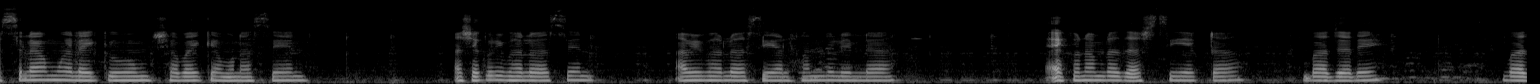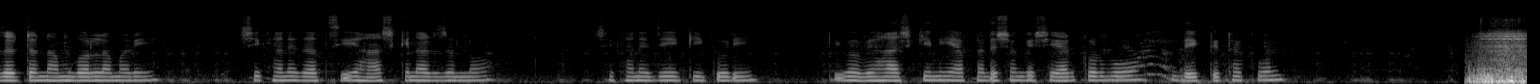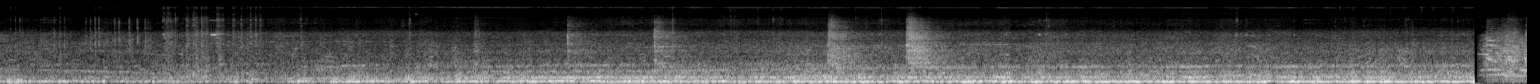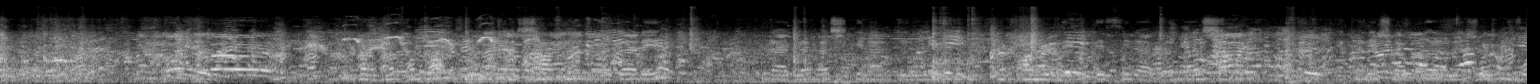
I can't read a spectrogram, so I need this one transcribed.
আসসালামু আলাইকুম। সবাই কেমন আছেন? আশা করি ভালো আছেন। আমি ভালো আছি, আলহামদুলিল্লাহ। এখন আমরা যাচ্ছি একটা বাজারে। বাজারটার নাম গল্লামারি। সেখানে যাচ্ছি হাঁস কেনার জন্য। সেখানে যে কি করি, কীভাবে হাঁস কিনি আপনাদের সঙ্গে শেয়ার করব। দেখতে থাকুন বাজারে রাজা হাঁস কেনার জন্য এখানে সব ধরনের সবজি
